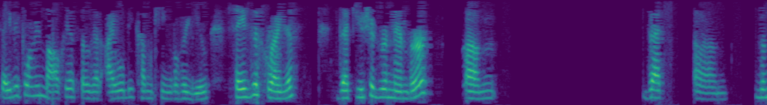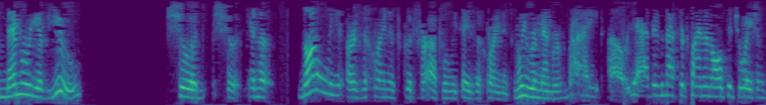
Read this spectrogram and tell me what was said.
Say before me Malchus so that I will become king over you. Say this greatness that you should remember um, that um, the memory of you should should and not only are Zechrinus good for us when we say Zechrinus, we remember right. Oh yeah, there's a master plan in all situations.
